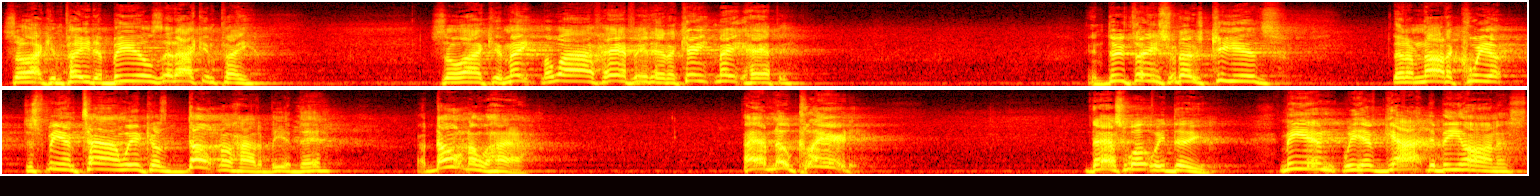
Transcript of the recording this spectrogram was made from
so I can pay the bills that I can pay, so I can make my wife happy that I can't make happy and do things for those kids that I'm not equipped to spend time with because I don't know how to be a daddy. I don't know how. I have no clarity. That's what we do. Men, we have got to be honest.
